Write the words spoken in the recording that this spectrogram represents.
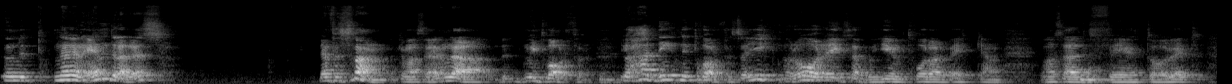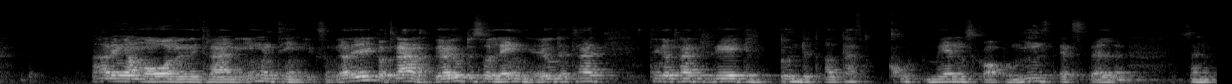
under, när den ändrades den försvann kan man säga, den där, mitt varför. Jag hade inget nytt varför så jag gick några år, jag gick så här på gym två dagar i veckan. Jag var så här lite fet och du vet. Jag hade inga mål med min träning, ingenting liksom. Jag, jag gick och tränade, jag har gjort det så länge. Jag gjorde, jag tränat, tänkte jag tränat regelbundet, alltid haft kort medlemskap på minst ett ställe. Sen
